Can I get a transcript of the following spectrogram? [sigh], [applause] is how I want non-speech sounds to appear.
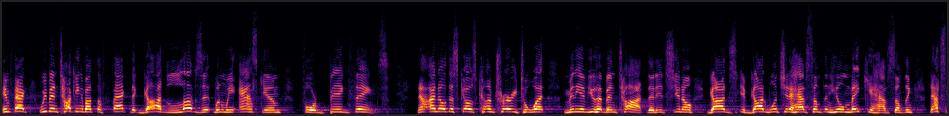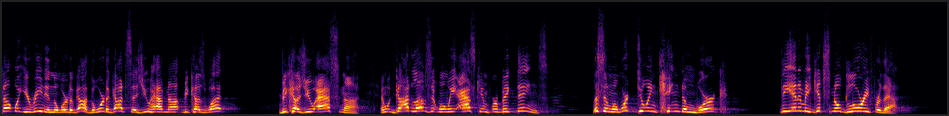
In fact, we've been talking about the fact that God loves it when we ask Him for big things. Now, I know this goes contrary to what many of you have been taught that it's, you know, God's, if God wants you to have something, He'll make you have something. That's not what you read in the Word of God. The Word of God says you have not because what? Because you ask not. And God loves it when we ask Him for big things. Listen, when we're doing kingdom work, the enemy gets no glory for that.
